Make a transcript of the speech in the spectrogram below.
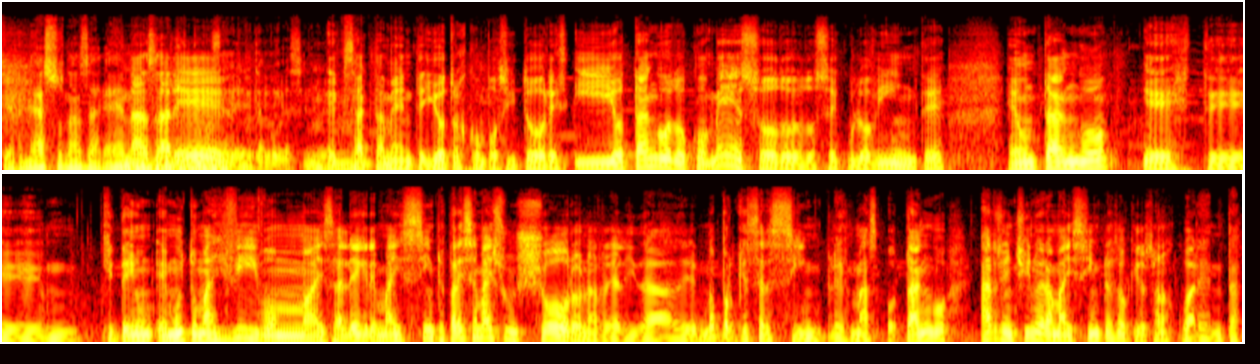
Ernesto Nazaré. Nazaré, Nazaré, tango brasileiro. exactamente, e outros compositores. E o tango do começo do, do século XX é um tango este, que tem um, é muito mais vivo, mais alegre, mais simples. Parece mais um choro na realidade. Não porque ser simples, mas o tango argentino era mais simples do que os anos 40.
